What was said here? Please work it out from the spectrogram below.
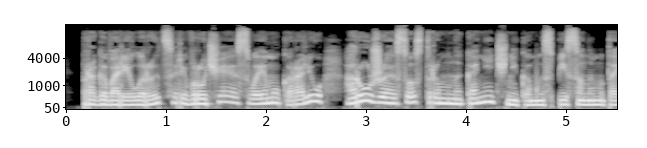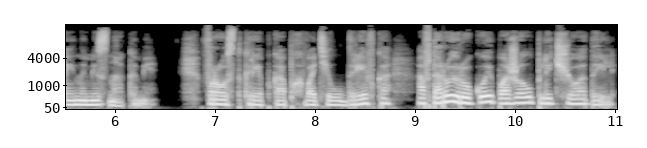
— проговорил рыцарь, вручая своему королю оружие с острым наконечником, исписанным тайными знаками. Фрост крепко обхватил древко, а второй рукой пожал плечо Адель.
